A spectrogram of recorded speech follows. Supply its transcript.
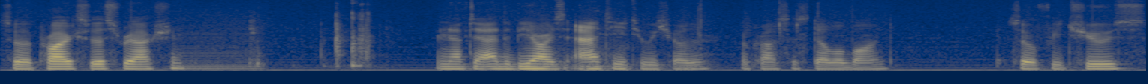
So the products for this reaction, we're going to have to add the BRs anti to each other across this double bond. So if we choose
